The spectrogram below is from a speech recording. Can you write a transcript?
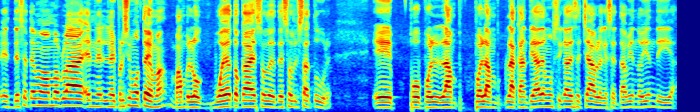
eh, de ese tema vamos a hablar en el, próximo tema. Vamos, lo, voy a tocar eso de, eso del sature. Eh, por, la, por la, cantidad de música desechable que se está viendo hoy en día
